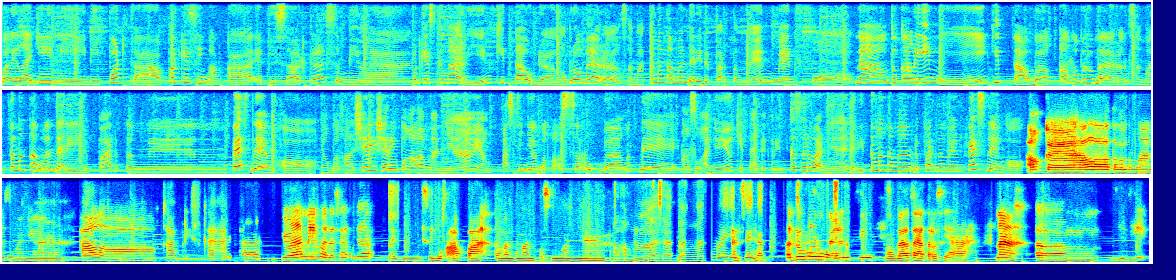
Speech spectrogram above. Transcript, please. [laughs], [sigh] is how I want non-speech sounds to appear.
kembali lagi nih di podcast Podcast Simaka episode ke-9 Podcast kemarin kita udah ngobrol bareng sama teman-teman dari Departemen Medfo Nah untuk kali ini kita bakal ngobrol bareng sama teman-teman dari Departemen PSDMO Yang bakal sharing-sharing pengalamannya yang pastinya bakal seru banget deh Langsung aja yuk kita dengerin keseruannya dari teman-teman Departemen PSDMO Oke, halo teman-teman semuanya. Halo, Kak Priska. Gimana nih, pada sehat nggak? Lagi sibuk apa teman-temanku semuanya? Alhamdulillah sehat banget. lumayan sehat. Aduh, lumayan sih. Semoga sehat terus ya. Nah, em, jadi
